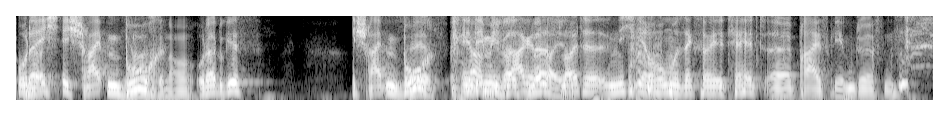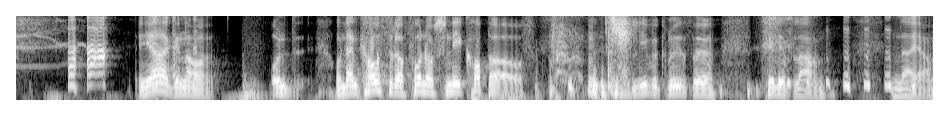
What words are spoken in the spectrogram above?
Oder ich, ich schreibe ein Ja, Buch. genau. Oder du gehst. Ich schreibe ein Safe. Buch, in Ja, dem wie ich sage, Möller dass jetzt. Leute nicht ihre Homosexualität äh, preisgeben dürfen. Ja, genau. Und, und dann kaufst du davor noch Schneekoppe auf. Liebe Grüße, Philipp Lahm. Naja.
